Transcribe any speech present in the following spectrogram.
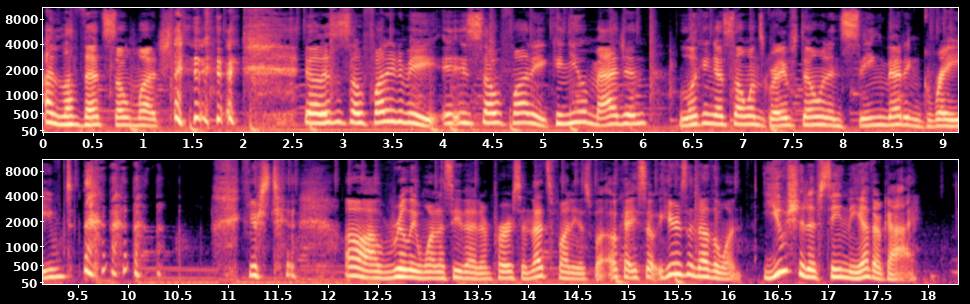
I love that so much. Yo, this is so funny to me. It is so funny. Can you imagine looking at someone's gravestone and seeing that engraved? You're. Oh, I really want to see that in person. That's funny as fuck. Okay, so here's another one. You should have seen the other guy.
